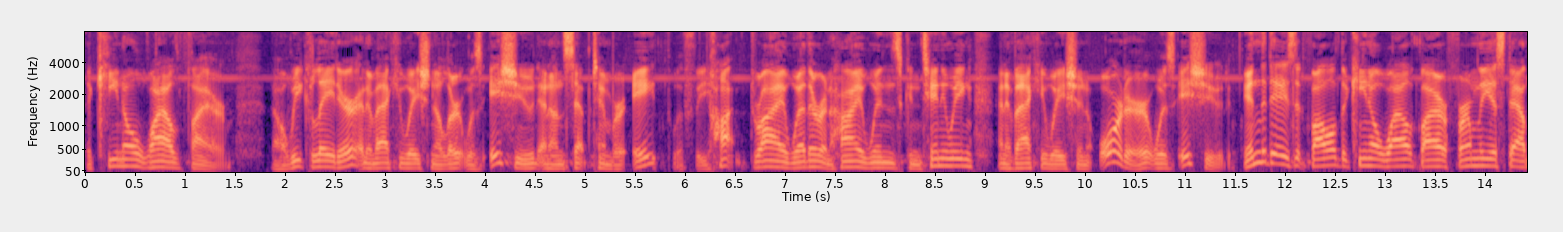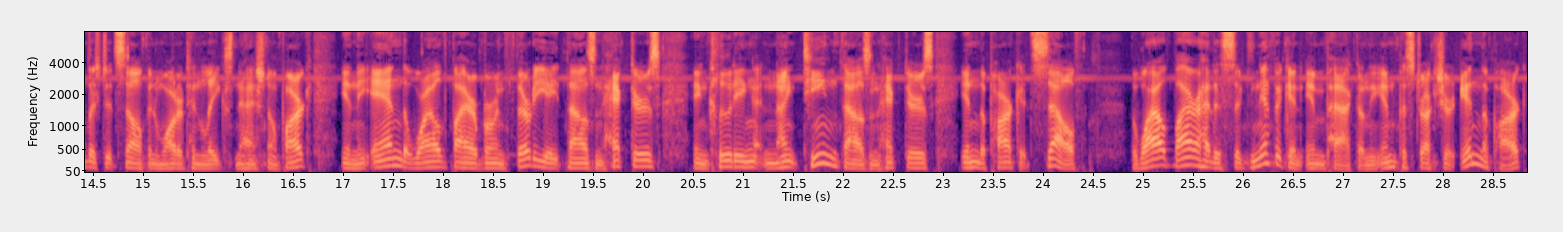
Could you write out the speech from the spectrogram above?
the Kenow wildfire. Now, a week later, an evacuation alert was issued, and on September 8th, with the hot, dry weather and high winds continuing, an evacuation order was issued. In the days that followed, the Kenow wildfire firmly established itself in Waterton Lakes National Park. In the end, the wildfire burned 38,000 hectares, including 19,000 hectares in the park itself. The wildfire had a significant impact on the infrastructure in the park,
